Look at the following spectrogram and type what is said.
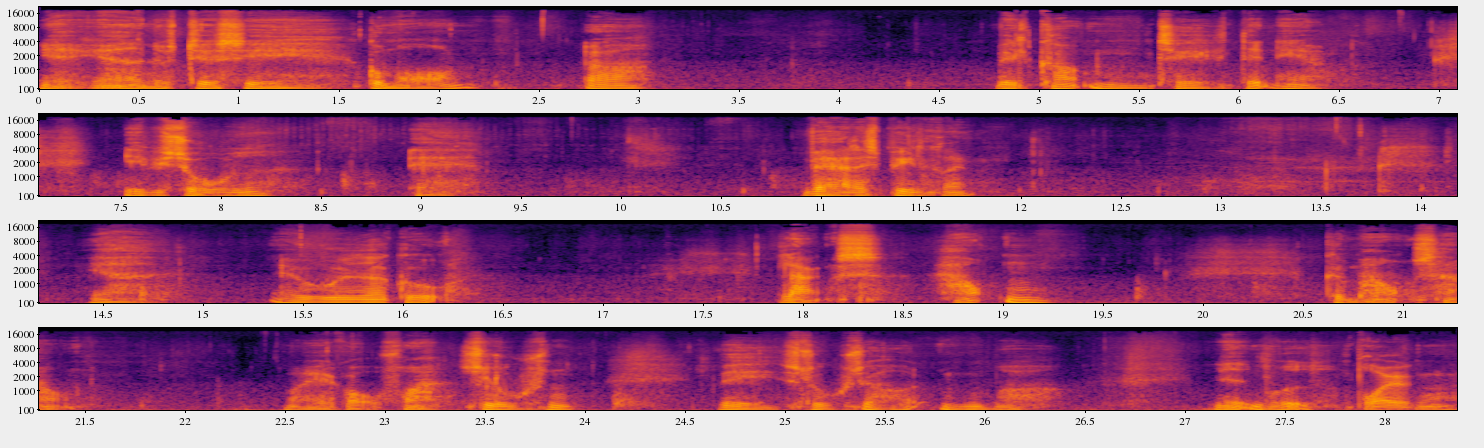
Ja, jeg havde lyst til at sige godmorgen og velkommen til den her episode af Hverdagspilgrim. Jeg er ude og gå langs havnen, Københavns Havn, hvor jeg går fra slusen ved Sluseholmen og ned mod Bryggen.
